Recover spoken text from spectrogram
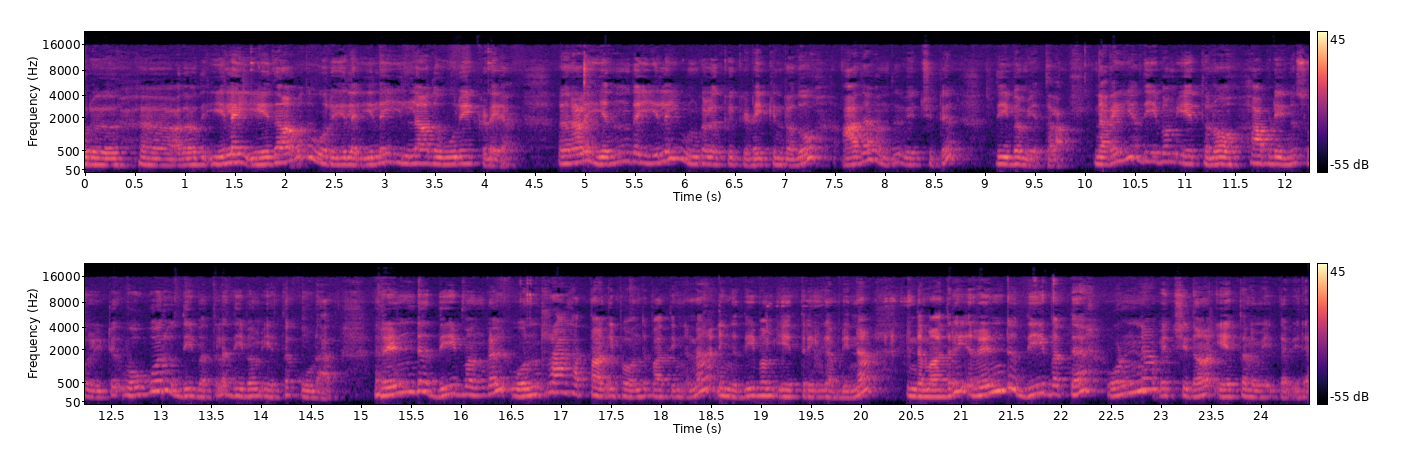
ஒரு அதாவது இலை ஏதாவது ஒரு இலை இலை இல்லாத ஊரே கிடையாது. அதனால் எந்த இலை உங்களுக்கு கிடைக்கின்றதோ அதை வந்து வச்சுட்டு தீபம் ஏற்றலாம் நிறைய தீபம் ஏற்றணும் அப்படின்னு சொல்லிட்டு ஒவ்வொரு தீபத்தில் தீபம் ஏற்றக்கூடாது ரெண்டு தீபங்கள் ஒன்றாகத்தான் இப்போ வந்து பார்த்தீங்கன்னா நீங்கள் தீபம் ஏற்றுறீங்க அப்படின்னா இந்த மாதிரி ரெண்டு தீபத்தை ஒன்றா வச்சு தான் ஏற்றணுமே தவிர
